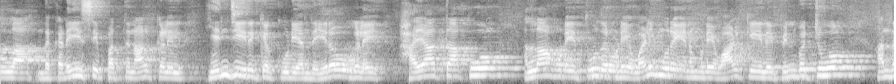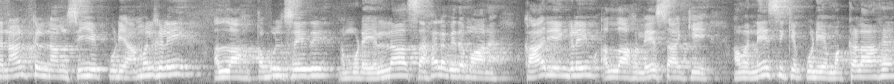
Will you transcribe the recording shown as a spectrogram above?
அல்லாஹ் இந்த கடைசி பத்து நாட்களில் எஞ்சி இருக்கக்கூடிய அந்த இரவுகளை ஹயாத்தாக்குவோம். அல்லாஹுடைய தூதருடைய வழிமுறையை நம்முடைய வாழ்க்கையிலே பின்பற்றுவோம். அந்த நாட்கள் நாம் செய்யக்கூடிய அமல்களை அல்லாஹ் கபூல் செய்து நம்முடைய எல்லா சகல விதமான காரியங்களையும் அல்லாஹ் லேசாக்கி அவன் நேசிக்கக்கூடிய மக்களாக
